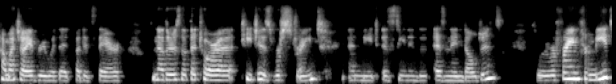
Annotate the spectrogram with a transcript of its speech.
how much I agree with it, but it's there. Another is that the Torah teaches restraint, and meat is seen as an indulgence. So we refrain from meat.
